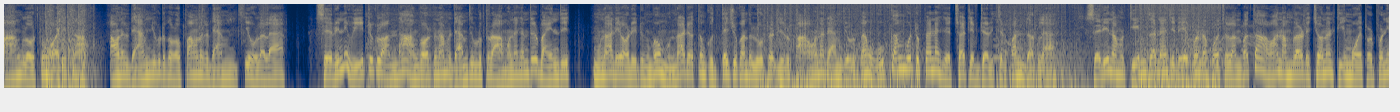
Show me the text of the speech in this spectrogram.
லாங்கில் ஒருத்தும் ஓடிட்டான். அவனுக்கு டேமேஜ் கொடுக்குறப்ப அவனுக்கு டேமேஜ் உள்ளல. சரின்னு வீட்டுக்குள்ளே வந்தால் அங்கே ஒருத்தர் நம்ம டேமேஜ் கொடுத்துடா அவனை கண்டு பயந்து முன்னாடியே ஓடிட்டு இருக்கும்போது முன்னாடி ஒருத்தன் குத்தச்சு உட்காந்து லூட் அடிச்சிருப்பான். அவனை டேமேஜ் கொடுப்பேன் ஊக்காங்கிட்டுப்பேன் எனக்கு ஹெட்ஷாட் எப்படி அடிச்சிருப்பான்னு தெரில சரி நம்ம டீம் தானே சரி பண்ண போச்சலான்னு பார்த்தா அவன் நம்மளோட டீம் ஒய்பர் பண்ணி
